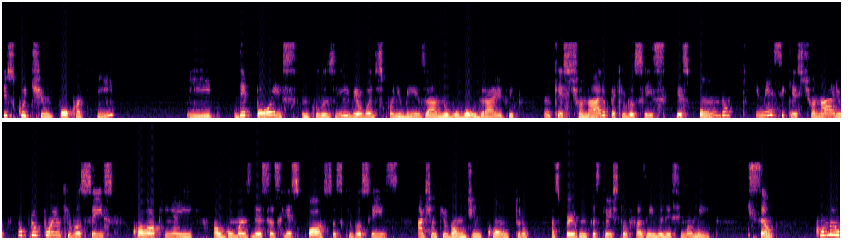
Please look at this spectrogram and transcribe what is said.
discutir um pouco aqui e depois, inclusive, eu vou disponibilizar no Google Drive um questionário para que vocês respondam e nesse questionário eu proponho que vocês coloquem aí algumas dessas respostas que vocês acham que vão de encontro às perguntas que eu estou fazendo nesse momento, que são: como eu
